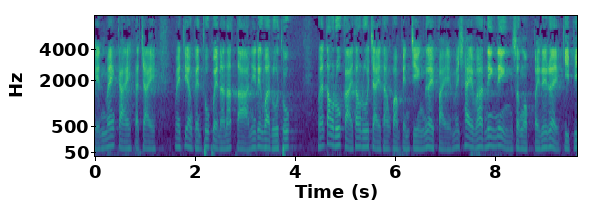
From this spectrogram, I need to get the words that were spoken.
เห็นไหมกายกับใจไม่เที่ยงเป็นทุกข์เป็นอนัตตา นี่เรียกว่ารู้ทุกข์เพราะฉะนั้นต้องรู้กายต้องรู้ใจตามความเป็นจริงเรื่อยไป ไม่ใช่ว่านิ่งๆสงบไปเรื่อยๆ กี่ปี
